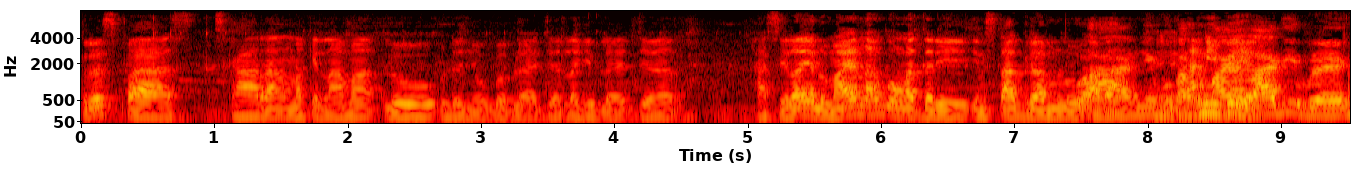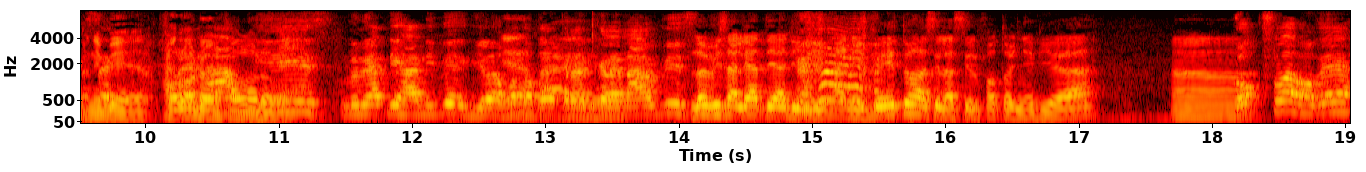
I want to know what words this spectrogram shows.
terus pas sekarang makin lama lu udah nyoba belajar lagi belajar. Hasilnya ya lumayan lah gue ngeliat dari Instagram lu. Wah anjing bukan Hanibe main ya? lagi brengsek. Hanibe, follow dong, follow dong. Lu lihat di Hanibe gila Ya, fotonya keren-keren abis. lo bisa lihat ya di Hanibe itu hasil hasil fotonya dia. Eh, Goks lah pokoknya.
